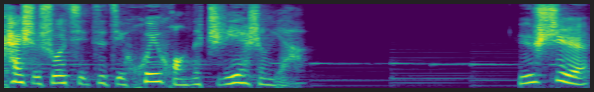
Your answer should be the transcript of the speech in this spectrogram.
开始说起自己辉煌的职业生涯。于是，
